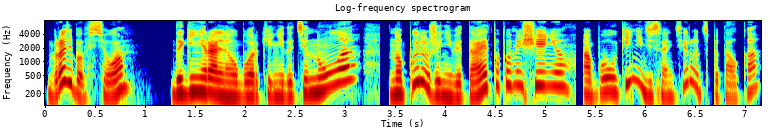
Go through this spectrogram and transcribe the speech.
вроде бы все. До генеральной уборки не дотянула, но пыль уже не витает по помещению, а пауки не десантируют с потолка.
